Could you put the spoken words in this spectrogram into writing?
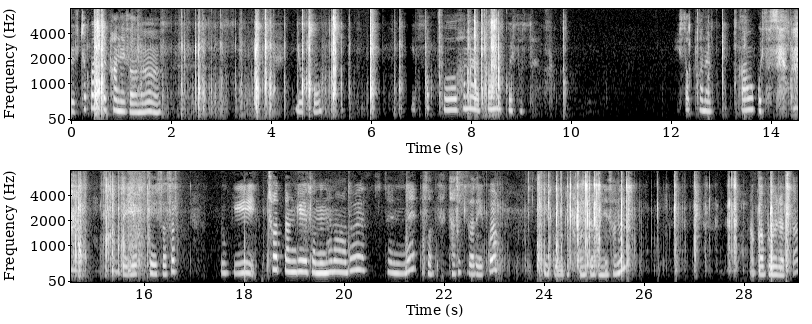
여기 첫 번째 판에서는 요거 이 서프 하나를 까먹고 있었어요. 이 서프 하나를 까먹고 있었어요. 네, 이렇게 있어서 여기 첫 단계에서는 하나, 둘, 셋, 넷, 다섯, 다섯 개가 돼 있고요. 그리고 여기 두 번째 판에서는 아까 보여줬던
